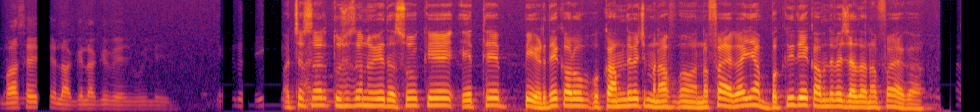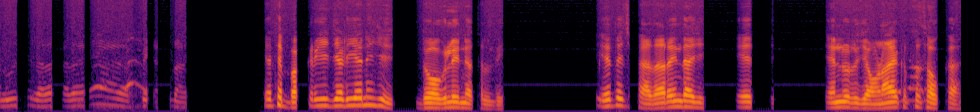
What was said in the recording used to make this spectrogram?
ਬਸ ਇੱਥੇ ਲਾਗੇ ਲਾਗੇ ਵੇਚ ਅੱਛਾ, ਸਰ, ਤੁਸੀਂ ਸਾਨੂੰ ਇਹ ਦੱਸੋ ਕਿ ਇੱਥੇ ਭੇਡ ਦੇ ਕਰੋ, ਕੰਮ ਦੇ ਵਿੱਚ ਮੁਨਾਫ- ਨਫਾ ਹੈਗਾ ਜਾਂ ਬੱਕਰੀ ਦੇ ਕੰਮ ਦੇ ਵਿੱਚ ਜ਼ਿਆਦਾ ਨਫਾ ਹੈਗਾ? ਇੱਥੇ ਬੱਕਰੀ ਜਿਹੜੀ ਹੈ ਨੀ ਜੀ ਦੋਗਲੀ ਨਸਲ ਦੀ। ਇਹਦੇ ਚ ਫਾਇਦਾ ਰਹਿੰਦਾ ਜੀ। ਇਹ, ਇਹਨੂੰ ਰਜਾਉਣਾ ਇੱਕ ਤਾਂ ਸੌਖਾ।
